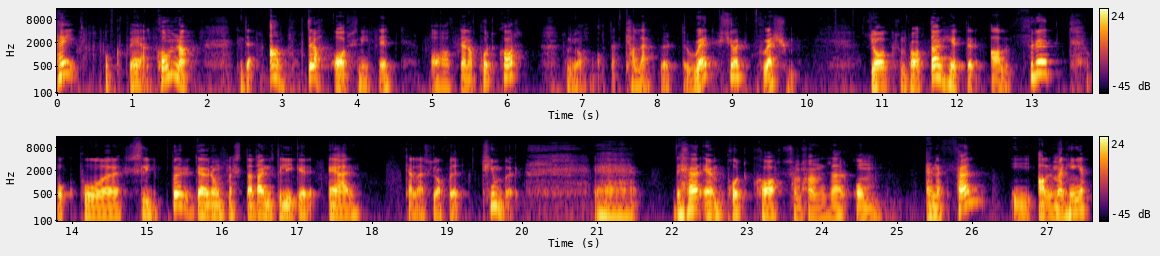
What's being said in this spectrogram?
Hej och välkomna till det andra avsnittet av denna podcast som jag har valt att kalla för Red Shirt Freshman. Jag som pratar heter Alfred och på Sleeper där de flesta Dynasty-ligor är kallas jag för Timber. Eh, det här är en podcast som handlar om NFL i allmänhet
